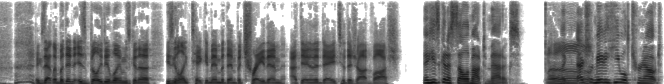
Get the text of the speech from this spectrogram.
exactly. But then is Billy Dee Williams gonna he's gonna like take him in but then betray them at the end of the day to the Zhat Vash? And he's gonna sell him out to Maddox. Oh. Like, actually, maybe he will turn out.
